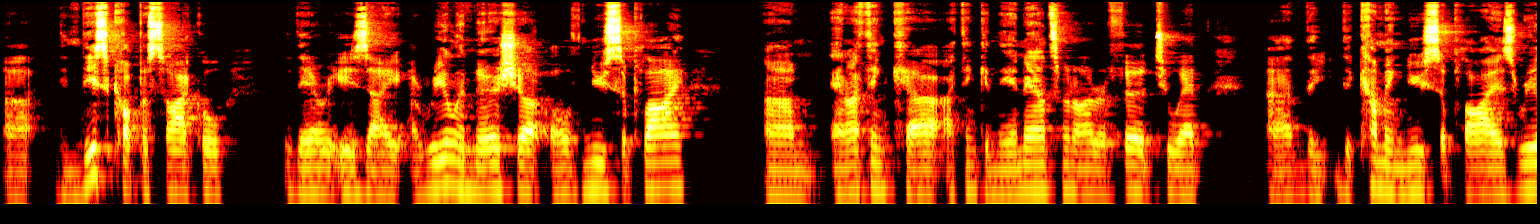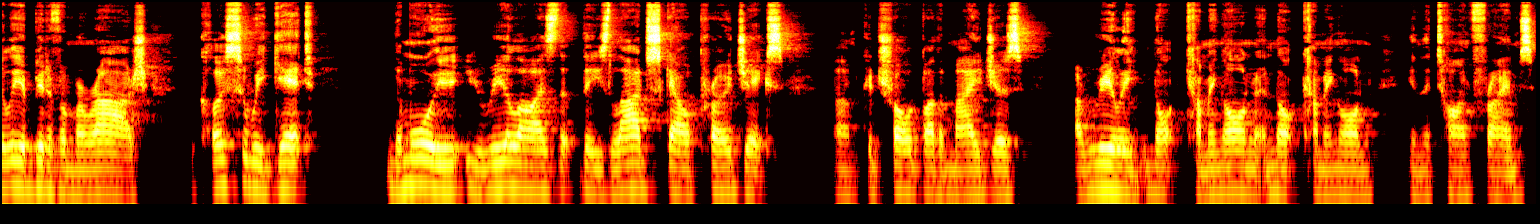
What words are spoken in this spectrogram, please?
Uh, in this copper cycle, there is a, a real inertia of new supply. Um, and I think uh, I think in the announcement I referred to it, uh, the the coming new supply is really a bit of a mirage. The closer we get, the more you, you realise that these large scale projects um, controlled by the majors are really not coming on and not coming on in the timeframes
